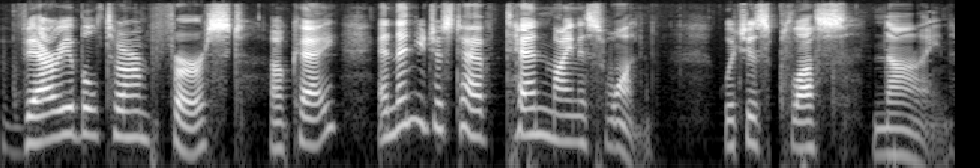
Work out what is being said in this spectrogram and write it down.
variable term first, okay? And then you just have 10 minus 1, which is plus 9.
